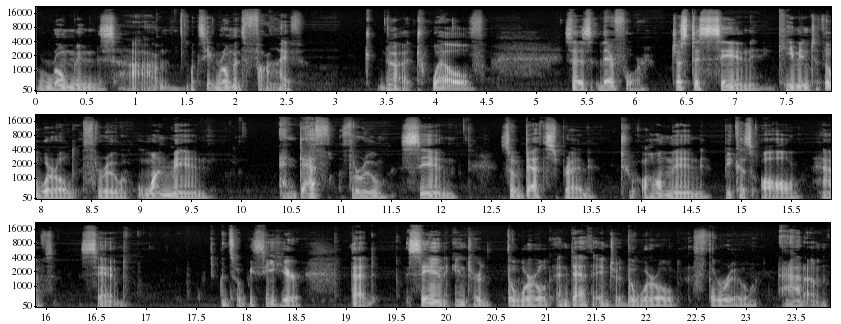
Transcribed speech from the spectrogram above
Romans, um, let's see, Romans 5 uh, 12 says, Therefore, just as sin came into the world through one man, and death through sin. So death spread to all men because all have sinned. And so we see here that sin entered the world and death entered the world through Adam,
